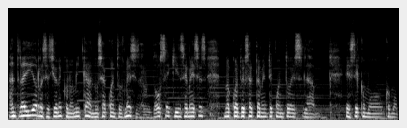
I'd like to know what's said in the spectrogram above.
han traído recesión económica a no sé a cuántos meses, a los 12, 15 meses, no me acuerdo exactamente cuánto es la, este como, como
